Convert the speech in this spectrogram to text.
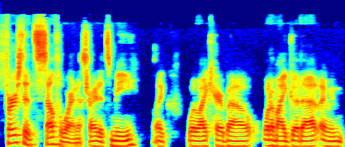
first it's self awareness, right? It's me. Like, what do I care about? What am I good at? I mean,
